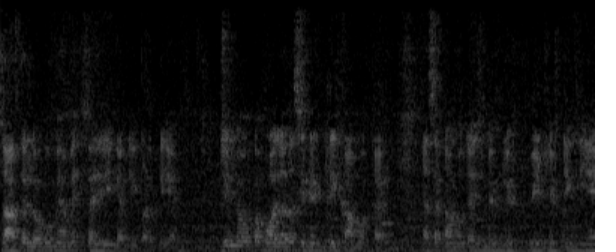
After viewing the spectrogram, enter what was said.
ज़्यादातर लोगों में हमें सर्जरी करनी पड़ती है। जिन लोगों का बहुत ज़्यादा सीडेंट्री काम होता है। ऐसा काम होता है जिसमें वेट लिफ्टिंग नहीं है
